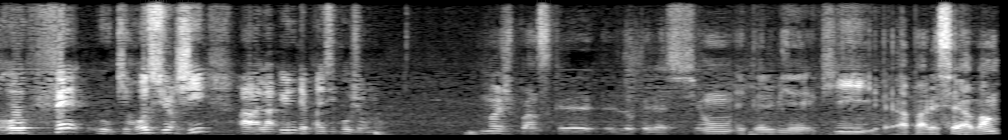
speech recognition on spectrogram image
refait ou qui ressurgit à la une des principaux journaux. Moi, je pense que l'opération épervier qui apparaissait avant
